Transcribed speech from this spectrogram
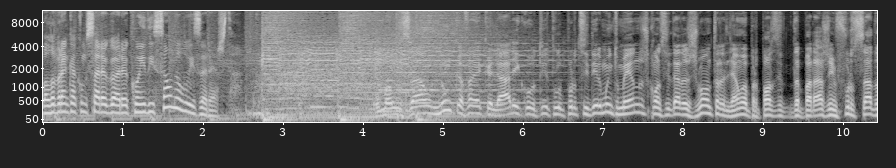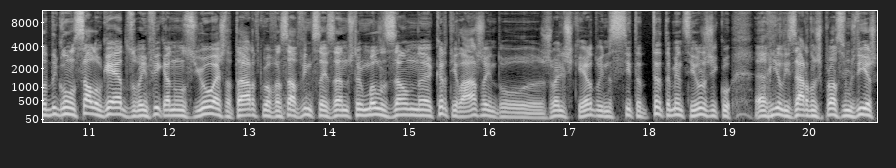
Bola Branca a começar agora com a edição da Luísa Aresta. Uma lesão nunca vem a calhar e com o título por decidir muito menos, considera João Tralhão a propósito da paragem forçada de Gonçalo Guedes. O Benfica anunciou esta tarde que o avançado de 26 anos tem uma lesão na cartilagem do joelho esquerdo e necessita de tratamento cirúrgico a realizar nos próximos dias.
